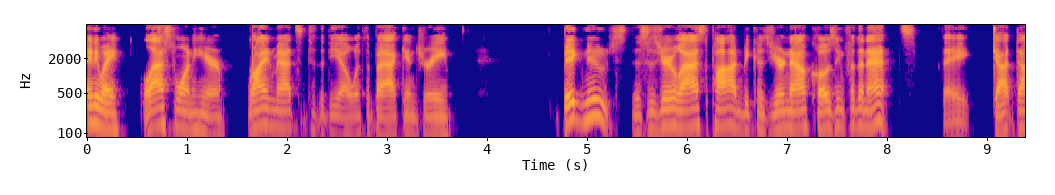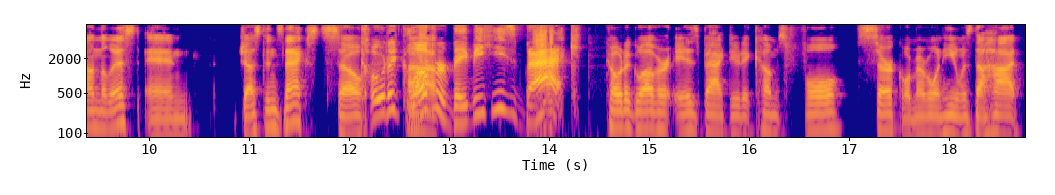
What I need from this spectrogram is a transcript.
Anyway, last one here. Ryan Madson to the DL with a back injury. Big news. This is your last pod because you're now closing for the Nats. They got down the list and Justin's next. So Koda Glover, uh, baby, he's back. Koda Glover is back, dude. It comes full circle. Remember when he was the hot,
